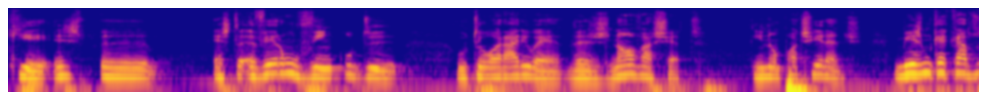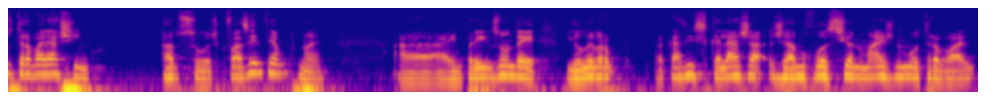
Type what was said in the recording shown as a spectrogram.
que é este, uh, este, haver um vínculo de o teu horário é das 9 às 7 e não podes sair antes, mesmo que acabes o trabalho às 5. Há pessoas que fazem tempo, não é? Há, há empregos onde é. Eu lembro, por acaso, isso se calhar já, já me relaciono mais no meu trabalho,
